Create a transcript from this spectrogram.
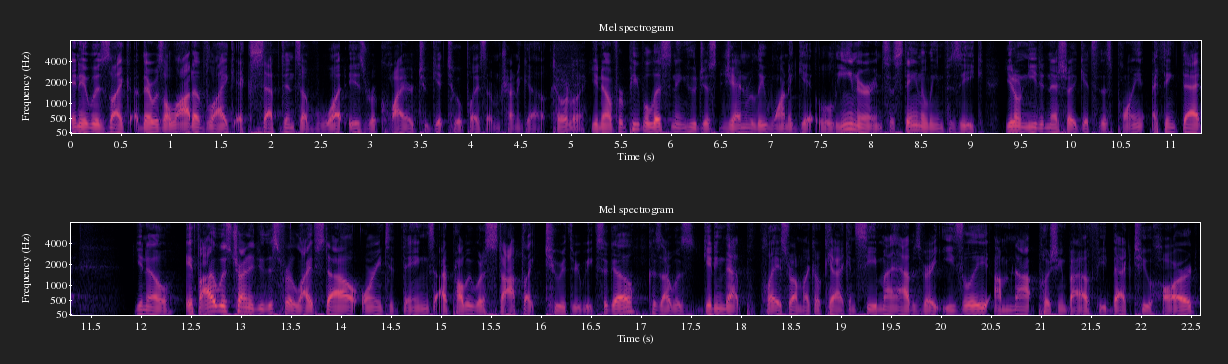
and it was like there was a lot of like acceptance of what is required to get to a place that I'm trying to go. Totally. You know, for people listening who just generally want to get leaner and sustain a lean physique, you don't need to necessarily get to this point. I think that you know, if I was trying to do this for lifestyle oriented things, I probably would have stopped like two or three weeks ago because I was getting that place where I'm like, okay, I can see my abs very easily. I'm not pushing biofeedback too hard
